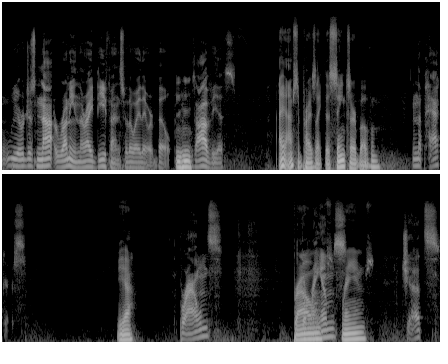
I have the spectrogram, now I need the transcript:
we were just not running the right defense for the way they were built. Mm-hmm. It's obvious. I I'm surprised. Like the Saints are above them. And the Packers, Yeah, Browns, Browns, Rams. Rams. Jets,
